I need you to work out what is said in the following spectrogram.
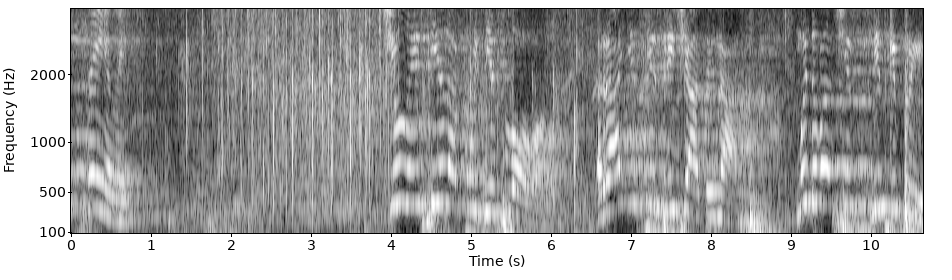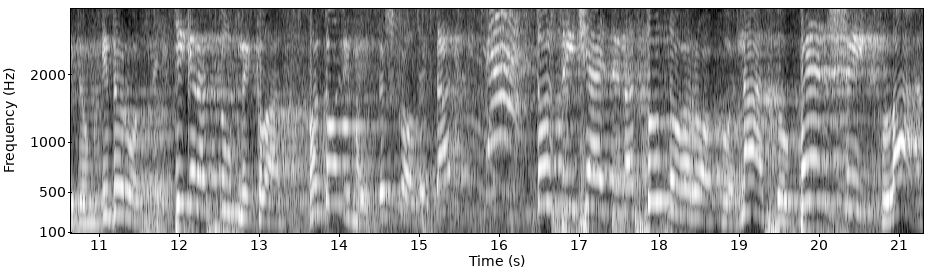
Ви щосили. Чули всі напутнє слово. Раді всі зустрічати нас. Ми до вас ще дітки прийдемо і дорослі. Тільки наступний клас. Готові ми до школи, так? Тож зустрічайте наступного року нас у перший клас.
